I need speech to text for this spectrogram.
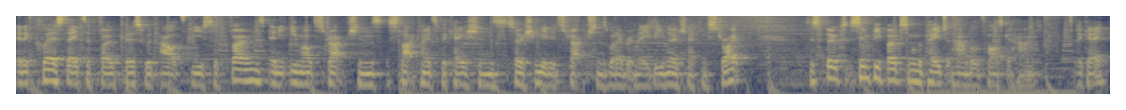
in a clear state of focus without the use of phones, any email distractions, Slack notifications, social media distractions, whatever it may be, no checking Stripe. Just focus, simply focusing on the page at hand or the task at hand, okay?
